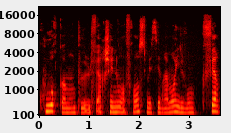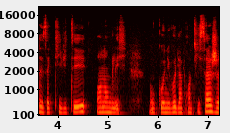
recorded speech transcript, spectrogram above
cours comme on peut le faire chez nous en France, mais c'est vraiment, ils vont faire des activités en anglais. Donc au niveau de l'apprentissage,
